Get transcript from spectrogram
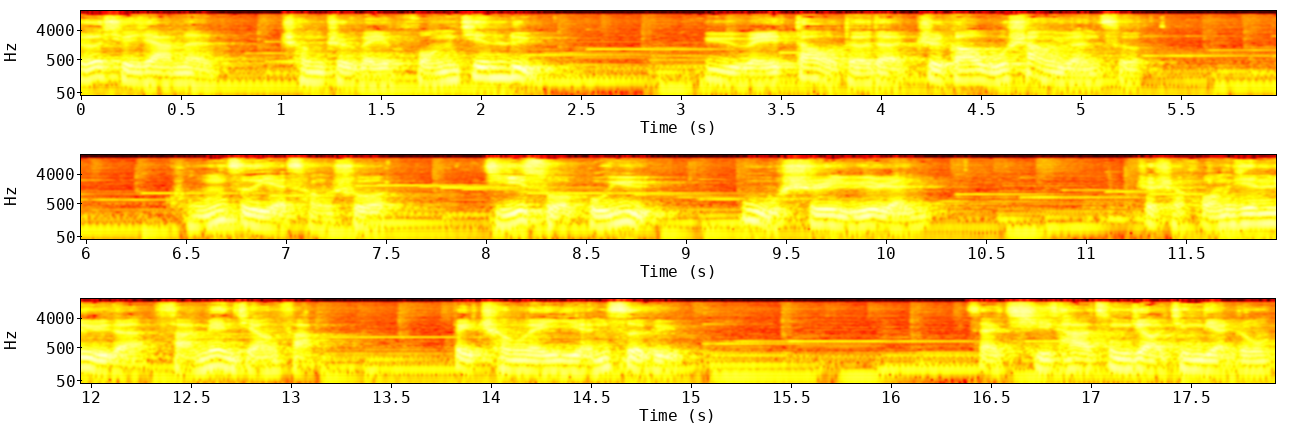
哲学家们称之为黄金律，誉为道德的至高无上原则。孔子也曾说：“己所不欲，勿施于人。”这是黄金律的反面讲法，被称为言字律。在其他宗教经典中，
